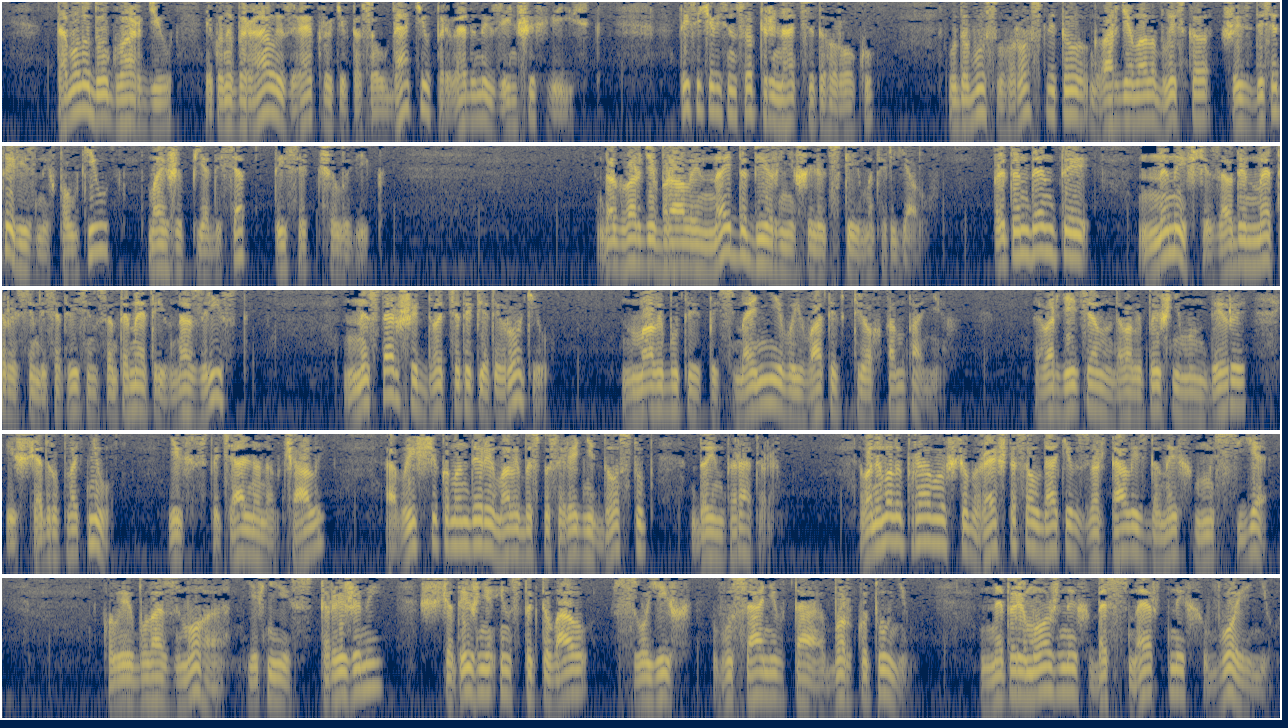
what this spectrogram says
та молоду гвардію, яку набирали з рекрутів та солдатів, приведених з інших військ. 1813 року у добу свого розквіту гвардія мала близько 60 різних полків, майже 50 тисяч чоловік. До гвардії брали найдобірніший людський матеріал. Претенденти не нижче за 1 метр 78 сантиметрів на зріст, не старші 25 років, мали бути письменні воювати в трьох кампаніях. Гвардійцям давали пишні мундири і щедру платню. Їх спеціально навчали, а вищі командири мали безпосередній доступ до імператора. Вони мали право, щоб решта солдатів звертались до них мсьє. Коли була змога, їхній стрижений щотижня інспектував своїх вусанів та боркотунів, непереможних безсмертних воїнів.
